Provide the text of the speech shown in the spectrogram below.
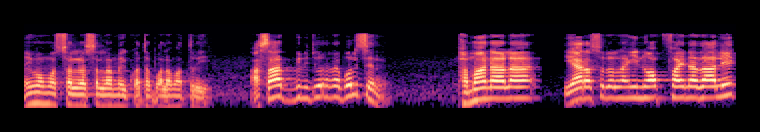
নবী মোহাম্মদ সাল্লাহ সাল্লাম এই কথা বলা মাত্রই। আসাদ বিন বলছেন, ফামান আলা, ইয়া ইন অফাইনা আলিক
